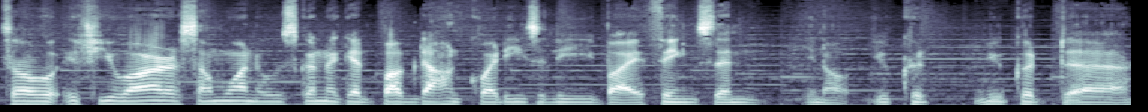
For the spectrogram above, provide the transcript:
So if you are someone who's gonna get bogged down quite easily by things, then you know you could you could uh,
